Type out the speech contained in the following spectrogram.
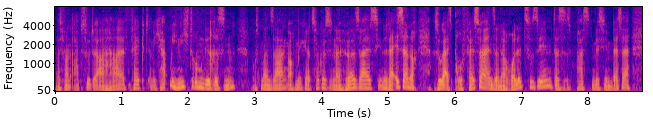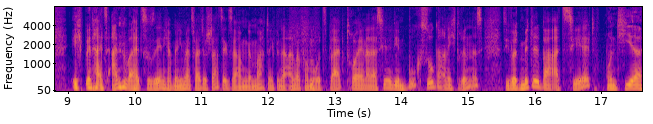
Das war ein absoluter Aha-Effekt. Ich habe mich nicht drum gerissen, muss man sagen. Auch Michael Zuckers in der Hörsaal-Szene. Da ist er noch sogar als Professor in seiner Rolle zu sehen. Das ist, passt ein bisschen besser. Ich bin als Anwalt zu sehen. Ich habe mir nie mein zweites Staatsexamen gemacht und ich bin der Anwalt von Moritz Bleibtreu in einer Szene, die im Buch so gar nicht drin ist. Sie wird mittelbar erzählt und hier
